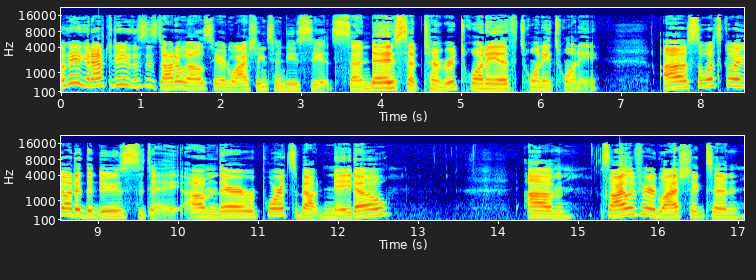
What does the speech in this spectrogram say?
Okay, good afternoon. This is Donna Welles here in Washington, D.C. It's Sunday, September 20th, 2020. Uh, so, what's going on in the news today? Um, there are reports about NATO. Um, so, I live here in Washington.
